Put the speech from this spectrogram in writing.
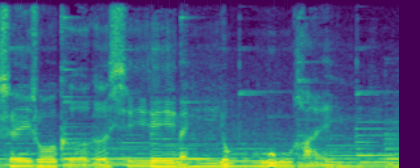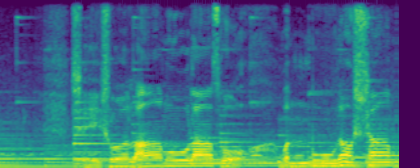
谁说可可西里没有海？谁说拉姆拉措闻不到沙漠？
